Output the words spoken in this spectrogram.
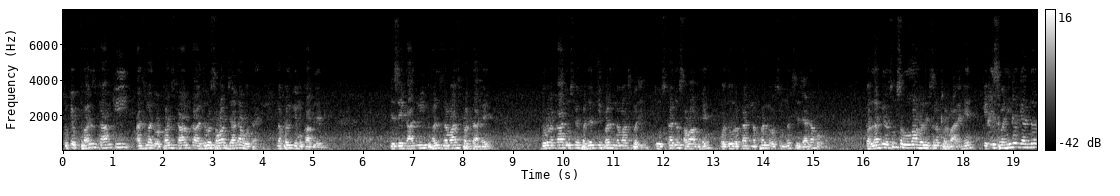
چونکہ فرض کام کی عظمت اور فرض کام کا اجر و ثواب زیادہ ہوتا ہے نفل کے مقابلے میں۔ جیسے ایک آدمی فرض نماز پڑھتا ہے، دو رکعت اس نے فجر کی فرض نماز پڑھی، تو اس کا جو ثواب ہے وہ دو رکعت نفل اور سنت سے زیادہ ہوگا۔ تو اللہ کے رسول صلی اللہ علیہ وسلم فرما رہے ہیں کہ اس مہینے کے اندر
